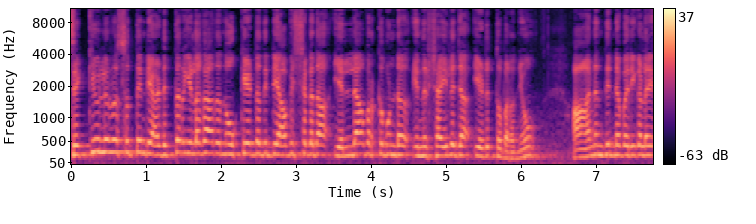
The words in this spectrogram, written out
സെക്യുലറിസത്തിന്റെ അടിത്തറ ഇളകാതെ നോക്കേണ്ടതിന്റെ ആവശ്യകത എല്ലാവർക്കുമുണ്ട് എന്ന് ശൈലജ എടുത്തു പറഞ്ഞു. ആനന്ദിന്റെ വരികളെ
